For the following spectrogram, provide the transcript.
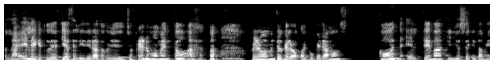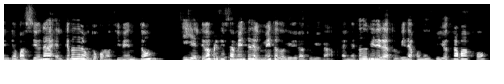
la L que tú decías de liderazgo que yo he dicho. Frena un momento, frena un momento que lo recuperamos con el tema que yo sé que también te apasiona, el tema del autoconocimiento y el tema precisamente del método Lidera tu vida. El método Lidera tu vida con el que yo trabajo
